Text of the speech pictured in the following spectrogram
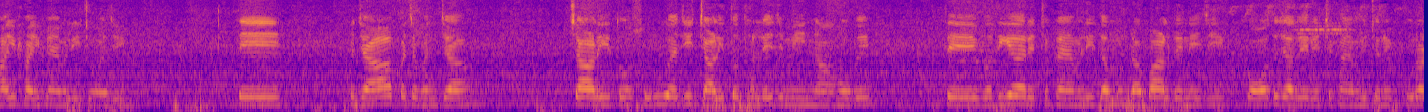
ਹਾਈ ਫਾਈ ਫੈਮਿਲੀ ਚੋਂ ਆ ਜੀ। ਤੇ 50 55 40 ਤੋਂ ਸ਼ੁਰੂ ਹੈ ਜੀ। 40 ਤੋਂ ਥੱਲੇ ਜ਼ਮੀਨ ਨਾ ਹੋਵੇ। ਤੇ ਵਧੀਆ ਰਿਚ ਫੈਮਿਲੀ ਦਾ ਮੁੰਡਾ ਭਾਲਦੇ ਨੇ ਜੀ। ਬਹੁਤ ਜ਼ਿਆਦਾ ਰਿਚ ਫੈਮਿਲੀ ਚੋਂ ਨੇ ਪੂਰਾ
